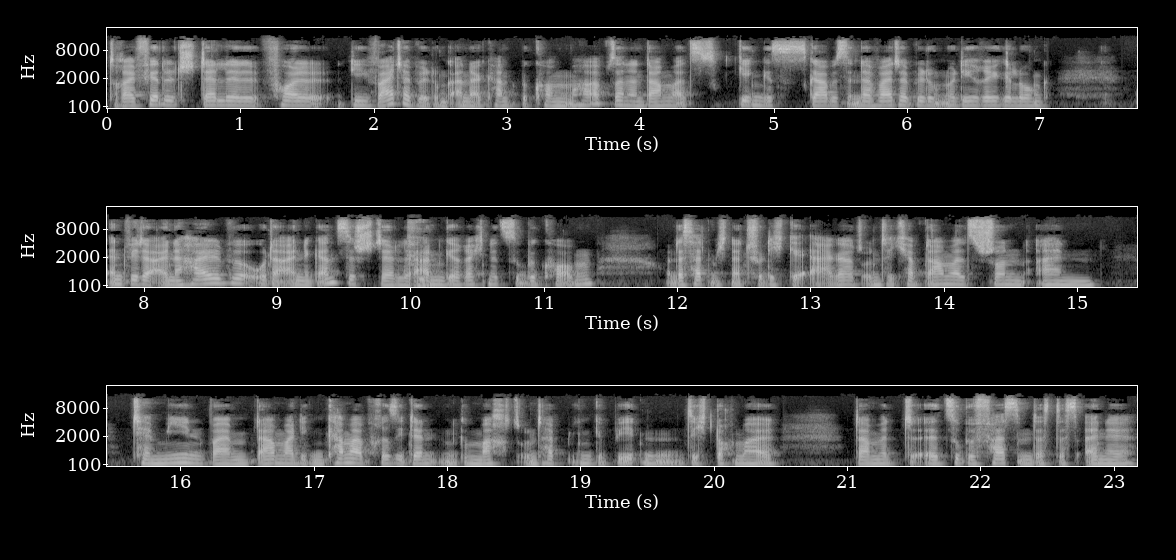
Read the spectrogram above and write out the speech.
Dreiviertelstelle voll die Weiterbildung anerkannt bekommen habe, sondern damals ging es, gab es in der Weiterbildung nur die Regelung, entweder eine halbe oder eine ganze Stelle angerechnet zu bekommen. Und das hat mich natürlich geärgert. Und ich habe damals schon einen Termin beim damaligen Kammerpräsidenten gemacht und habe ihn gebeten, sich doch mal damit äh, zu befassen, dass das eine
